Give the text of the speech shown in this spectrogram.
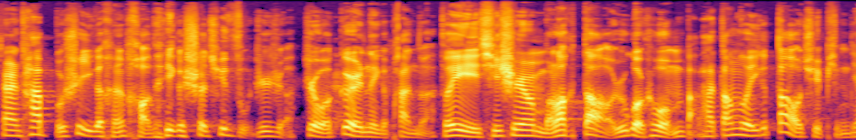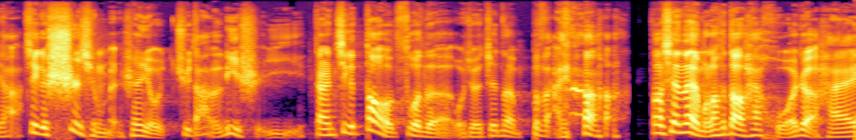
但是他不是一个很好的一个社区组织者，这是我个人的一个判断。所以其实 Moloch 道，如果说我们把它当做一个道去评价，这个事情本身有巨大的历史意义，但是这个道做的，我觉得真的不咋样。到现在，摩洛克道还活着，还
